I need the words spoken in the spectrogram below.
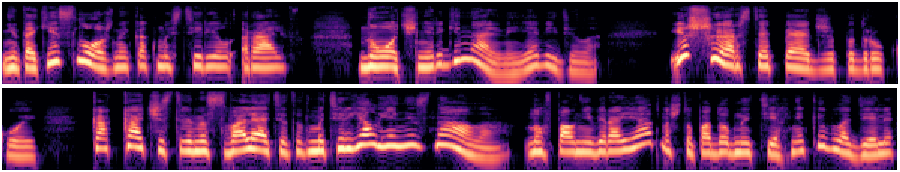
Не такие сложные, как мастерил Ральф, но очень оригинальные, я видела — и шерсть опять же под рукой. Как качественно свалять этот материал, я не знала, но вполне вероятно, что подобной техникой владели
